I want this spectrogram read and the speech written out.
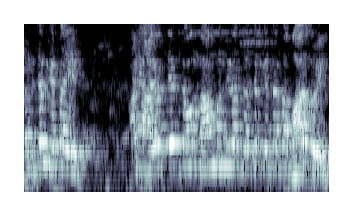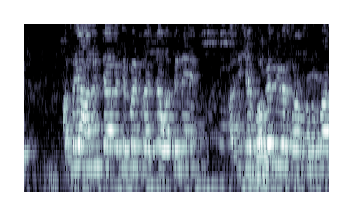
दर्शन घेता येईल. आणि अयोध्येत जाऊन राम मंदिरात दर्शन घेतल्याचा भास होईल. असं या आनंद चॅरिटेबल ट्रस्टच्या वतीने अतिशय भव्य दिवस स्वरूपात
